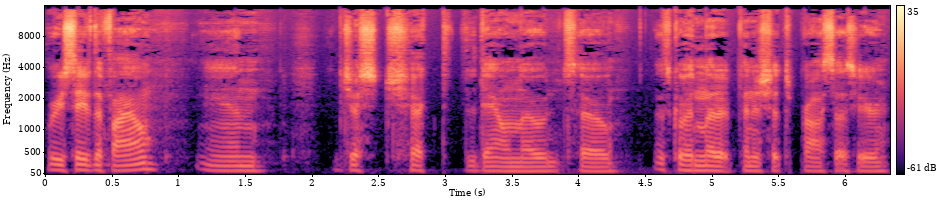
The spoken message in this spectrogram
where you save the file and just checked the download. So let's go ahead and let it finish its process here.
